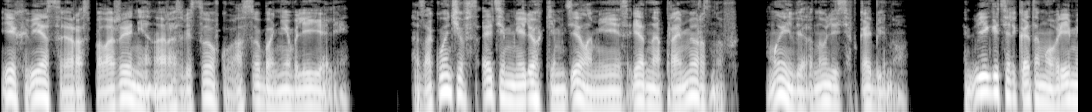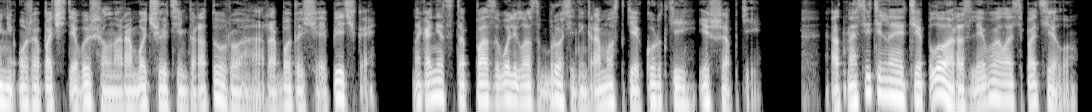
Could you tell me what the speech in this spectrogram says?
их вес и расположение на развесовку особо не влияли. Закончив с этим нелегким делом и изрядно промерзнув, мы вернулись в кабину. Двигатель к этому времени уже почти вышел на рабочую температуру, а работающая печка наконец-то позволила сбросить громоздкие куртки и шапки. Относительное тепло разливалось по телу,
